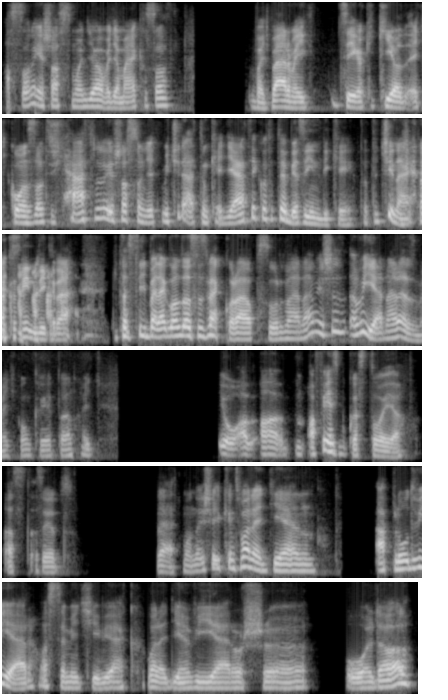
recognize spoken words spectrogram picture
a Sony, és azt mondja, vagy a Microsoft, vagy bármelyik cég, aki kiad egy konzolt, és hátradől, és azt mondja, hogy mi csináltunk egy játékot, a többi az indiké. Tehát, hogy csinálják az indikre. Tehát azt így belegondolsz, ez mekkora abszurd már, nem? És ez, a VR-nál ez megy konkrétan, hogy jó, a, a, a Facebook azt tolja, azt azért lehet mondani. És egyébként van egy ilyen Upload VR, azt hiszem így hívják, van egy ilyen VR-os oldal,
